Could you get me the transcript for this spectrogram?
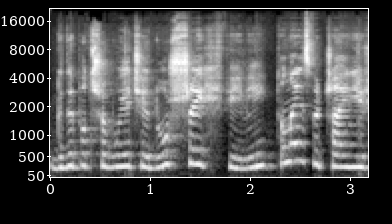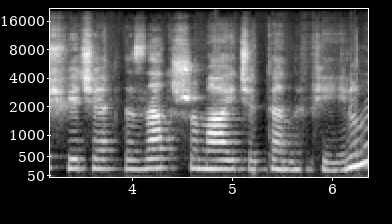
Gdy potrzebujecie dłuższej chwili, to najzwyczajniej w świecie zatrzymajcie ten film.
